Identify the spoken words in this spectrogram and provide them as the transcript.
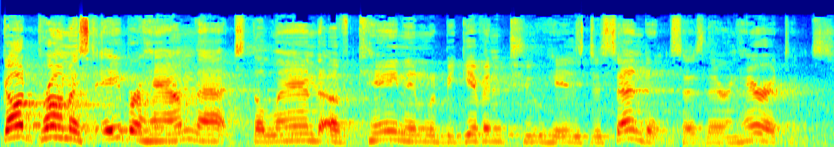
God promised Abraham that the land of Canaan would be given to his descendants as their inheritance.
